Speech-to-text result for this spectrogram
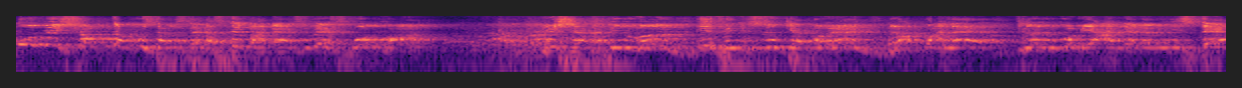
ou Bishop, tant que ça me céleste, pas d'ex, ou espoir. Michel Finvan, il vient souquer pour elle, la palais, 30 combien d'années de ministère,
